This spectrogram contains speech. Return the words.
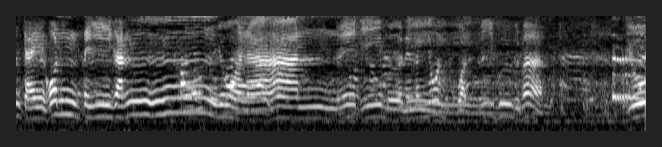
ให้เห็นใจคนตีกันอยู่นานเวทีมือในนี้มันโยนขวดนี่พื้นขึ้นมาอยู่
